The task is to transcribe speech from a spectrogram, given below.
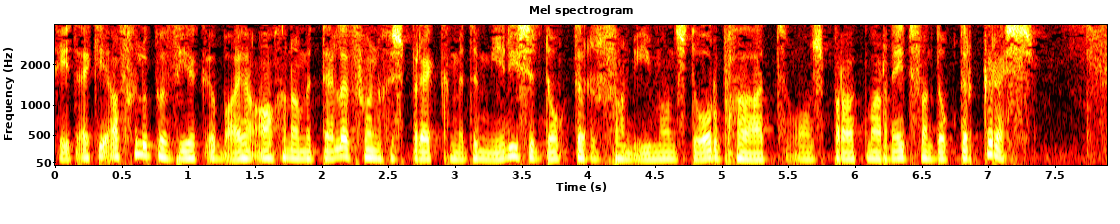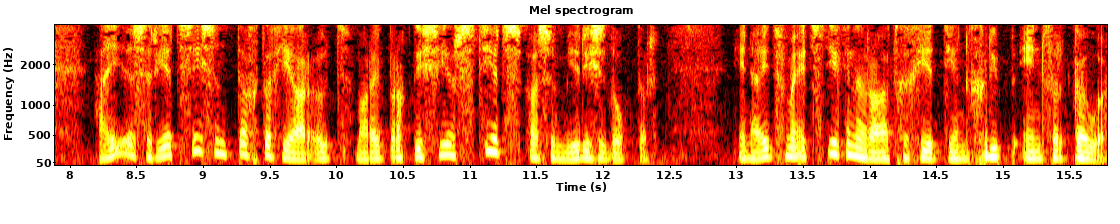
het ek die afgelope week 'n baie aangename telefoongesprek met 'n mediese dokter van Humansdorp gehad. Ons praat maar net van dokter Chris. Hy is reeds 86 jaar oud, maar hy praktiseer steeds as 'n mediese dokter. En hy het vir my uitstekende raad gegee teen griep en verkoue.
